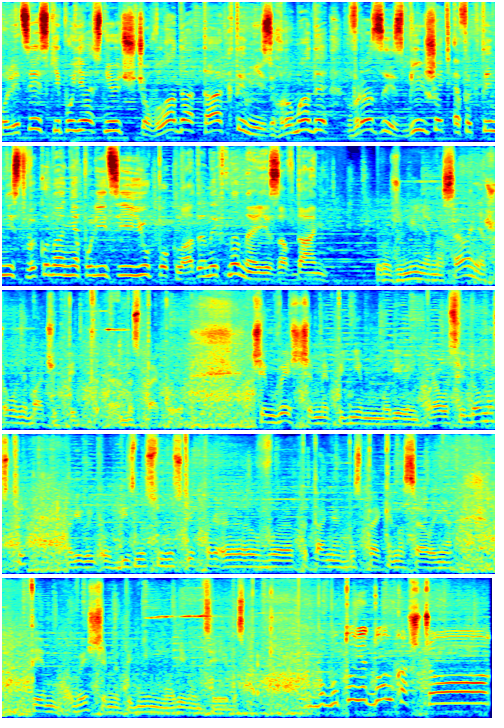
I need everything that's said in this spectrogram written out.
Поліцейські пояснюють, що влада та активність громади в рази збільшать ефективність виконання поліцією покладених на неї завдань. розуміння населення, що вони бачать під е, безпекою. Чим вище ми піднімемо рівень правосвідомості, рівень обізнаності в е, в питаннях безпеки населення, тим вище ми піднімемо рівень цієї безпеки. Бо бутує думка, що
